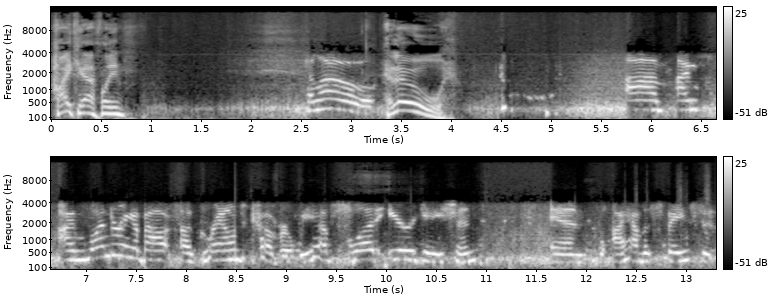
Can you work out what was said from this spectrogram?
Hi, Kathleen. Hello. Hello. Um, I'm I'm wondering about a ground cover. We have flood irrigation, and I have a space that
